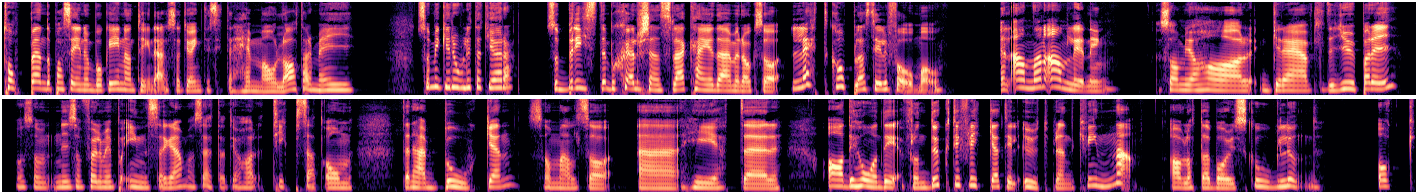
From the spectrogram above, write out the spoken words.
Toppen, då passar jag in och boka in någonting där så att jag inte sitter hemma och latar mig. Så mycket roligt att göra. Så bristen på självkänsla kan ju därmed också lätt kopplas till FOMO. En annan anledning som jag har grävt lite djupare i och som ni som följer mig på Instagram har sett att jag har tipsat om den här boken som alltså äh, heter ADHD från duktig flicka till utbränd kvinna av Lotta Borg Skoglund. Och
